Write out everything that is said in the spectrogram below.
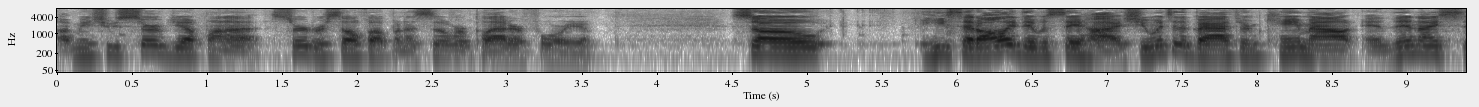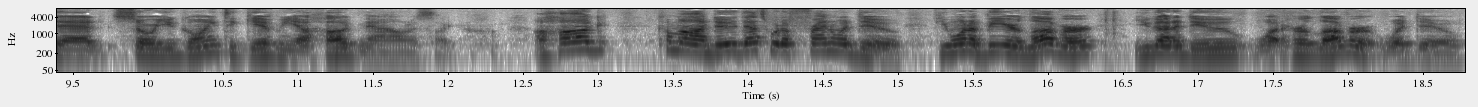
I mean, she served you up on a, served herself up on a silver platter for you. So he said all I did was say hi. She went to the bathroom, came out, and then I said, "So are you going to give me a hug now?" And it's like, "A hug? Come on, dude. That's what a friend would do. If you want to be your lover, you got to do what her lover would do."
